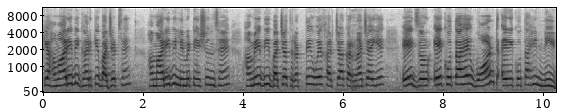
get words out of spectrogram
कि हमारे भी घर के बजट्स हैं हमारी भी लिमिटेशंस हैं। हमें भी बचत रखते हुए ख़र्चा करना चाहिए। एक ज़रूर एक होता है वांट और एक होता है नीड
